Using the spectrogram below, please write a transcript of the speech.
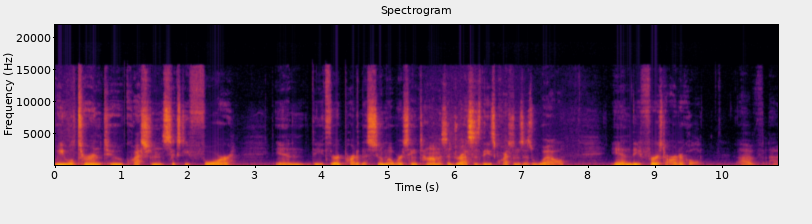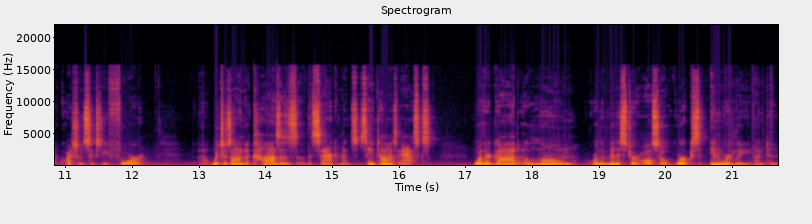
we will turn to question 64 in the third part of the Summa, where St. Thomas addresses these questions as well. In the first article of uh, question 64, uh, which is on the causes of the sacraments, St. Thomas asks whether God alone or the minister also works inwardly unto,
